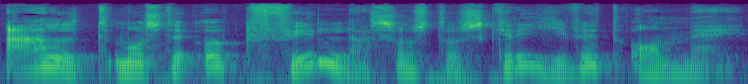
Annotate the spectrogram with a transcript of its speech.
allt måste uppfyllas som står skrivet om mig.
